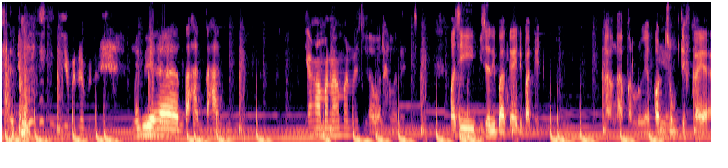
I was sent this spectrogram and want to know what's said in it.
Jadi, Iya bener-bener. jadi Iya, ya iya. tahan-tahan Yang aman-aman aja. aman-aman aja. Masih bisa dipakai, dipakai dulu. Nggak nggak perlu yang konsumtif kayak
